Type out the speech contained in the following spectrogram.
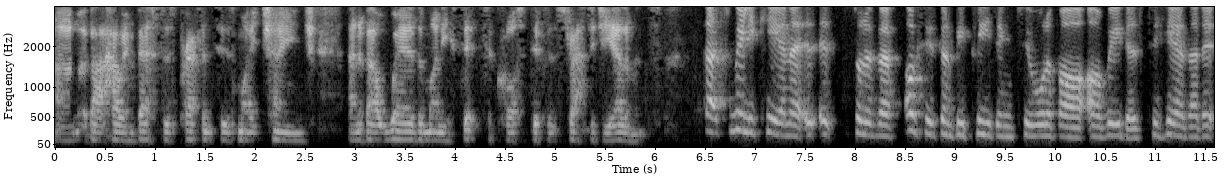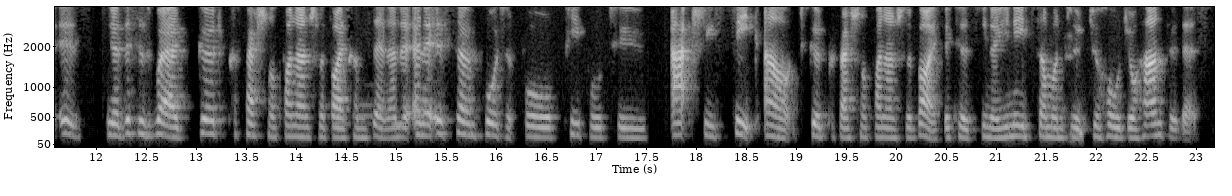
Um, about how investors' preferences might change and about where the money sits across different strategy elements. That's really key and it, it's sort of a, obviously it's going to be pleasing to all of our, our readers to hear that it is you know this is where good professional financial advice comes in and it, and it is so important for people to actually seek out good professional financial advice because you know you need someone to, to hold your hand through this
